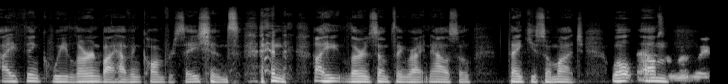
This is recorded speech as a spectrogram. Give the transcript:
I think we learn by having conversations. And i learned something right now so thank you so much. Well um, absolutely.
